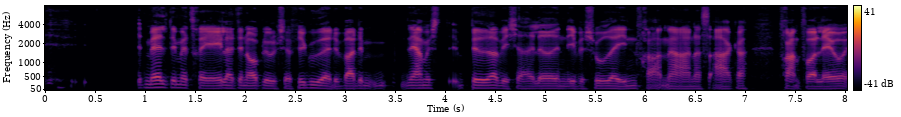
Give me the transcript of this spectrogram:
øh, med alt det materiale og den oplevelse, jeg fik ud af det, var det nærmest bedre, hvis jeg havde lavet en episode af Indenfra med Anders Akker, frem for at lave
